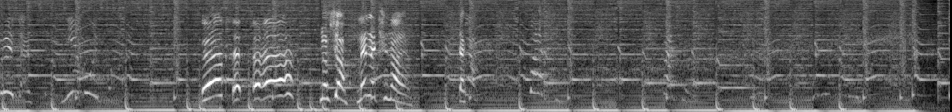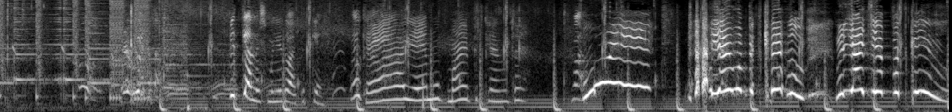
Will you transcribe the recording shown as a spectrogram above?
Присядь, не бойся. Ну все, ми починаємо. Так. Підкинеш мені, давай, підкинь. Окей, я йому маю підкинути. Уй! Я йому підкинув! Ну я тебе підкинув!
